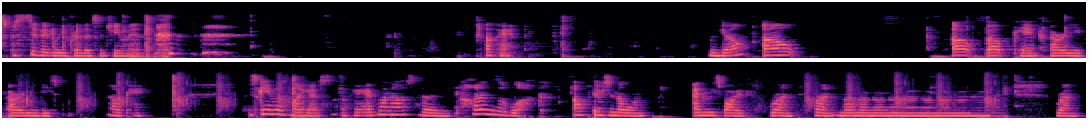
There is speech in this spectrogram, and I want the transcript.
specifically for this achievement. okay. We go? Oh. Oh, okay. Already, already despawned. Okay. This game doesn't like us. Okay, everyone else has tons of luck. Oh, there's another one. Enemy spotted. Run, run, run, run, run, run, run, run, run, run, run. Run.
